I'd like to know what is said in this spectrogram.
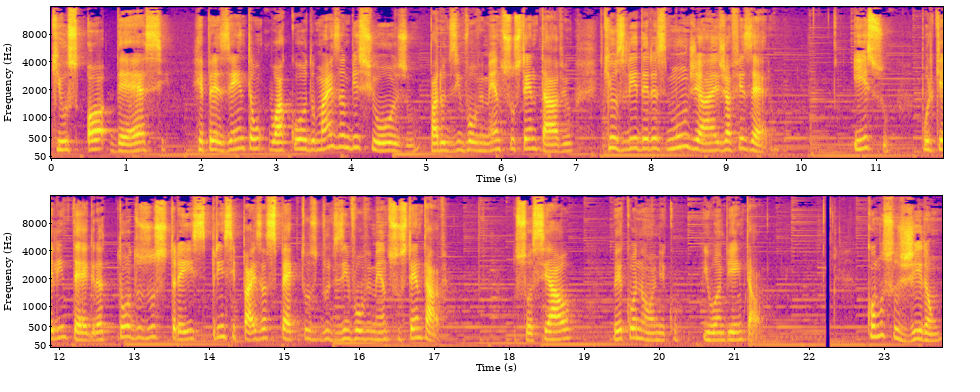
que os ODS representam o acordo mais ambicioso para o desenvolvimento sustentável que os líderes mundiais já fizeram. Isso porque ele integra todos os três principais aspectos do desenvolvimento sustentável: o social, o econômico e o ambiental. Como surgiram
